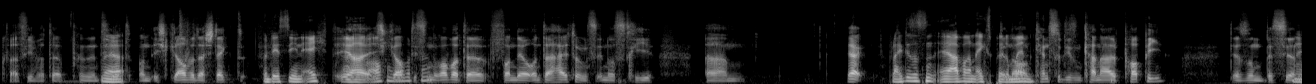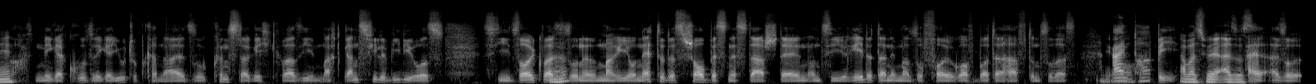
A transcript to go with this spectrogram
quasi wird da präsentiert. Ja. Und ich glaube, da steckt, Und ist sie in echt? ja, also ich glaube, Roboter? diesen Roboter von der Unterhaltungsindustrie. Ähm, ja, Vielleicht ist es ein, äh, einfach ein genau. Experiment. Kennst du diesen Kanal Poppy? Der so ein bisschen, Nee. ach, mega gruseliger YouTube-Kanal, so künstlerisch quasi, macht ganz viele Videos. Sie soll quasi Aha. so eine Marionette des Showbusiness darstellen und sie redet dann immer so voll roboterhaft und sowas. Ja. Ein Poppy. Aber es will, also es Al- Also,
